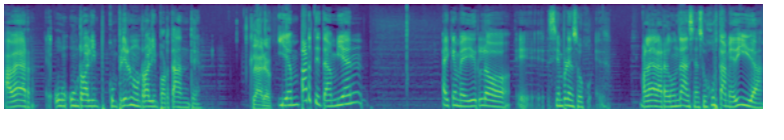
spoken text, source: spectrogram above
a ver, un, un rol, cumplieron un rol importante. Claro. Y en parte también hay que medirlo eh, siempre en su, valga la redundancia, en su justa medida.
